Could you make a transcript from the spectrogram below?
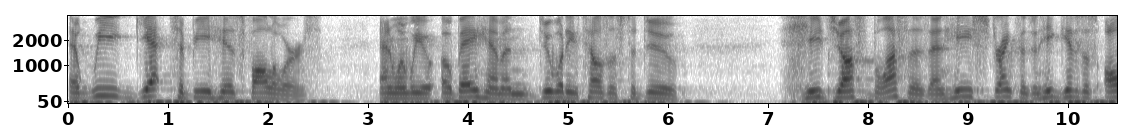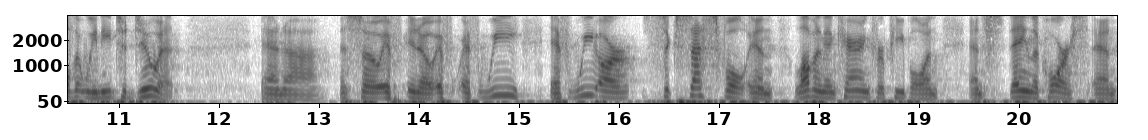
And we get to be his followers. And when we obey him and do what he tells us to do, he just blesses and he strengthens and he gives us all that we need to do it. And, uh, and so if, you know, if, if, we, if we are successful in loving and caring for people and, and staying the course and,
